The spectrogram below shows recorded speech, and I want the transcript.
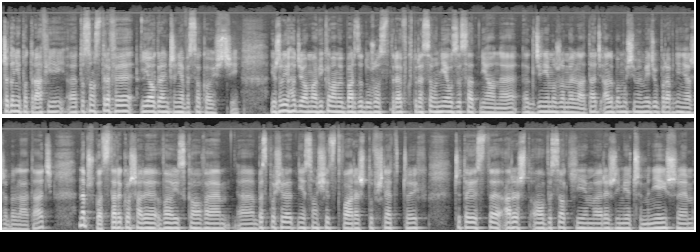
czego nie potrafi, e, to są strefy i ograniczenia wysokości. Jeżeli chodzi o Mavica, mamy bardzo dużo stref, które są nieuzasadnione, e, gdzie nie możemy latać, albo musimy mieć uprawnienia, żeby latać. Na przykład stare koszary wojskowe, e, bezpośrednie sąsiedztwo aresztów śledczych, czy to jest areszt o wysokim reżimie, czy mniejszym.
